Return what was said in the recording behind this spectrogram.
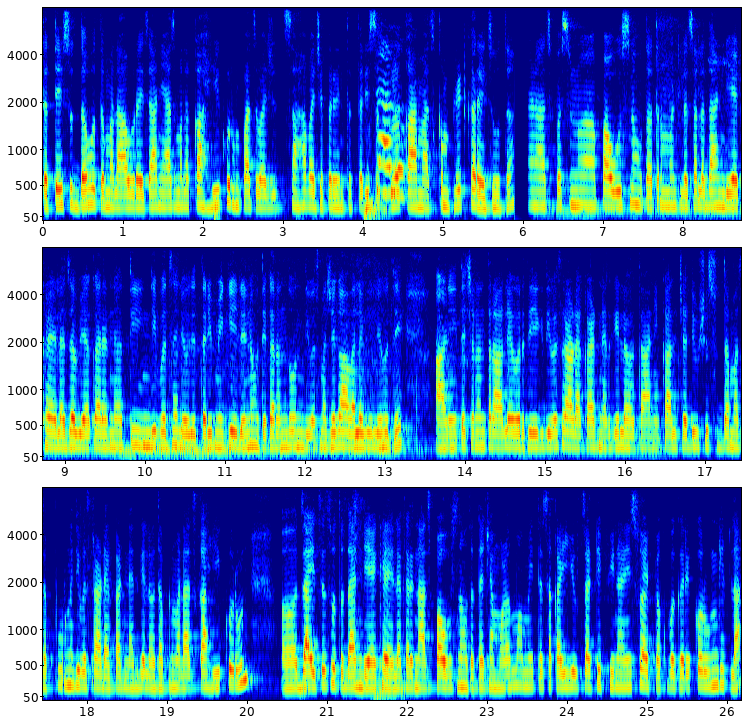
तर ते सुद्धा होतं. मला आवरायचं आणि आज मला काही करून पाच वाजे सहा वाजेपर्यंत तरी सगळं काम आज कंप्लीट करायचं होतं. कारण आजपासून पाऊस नव्हता तर म्हटलं चला दांडिया खेळायला जाऊया. कारण तीन दिवस झाले होते तरी मी गेले नव्हते कारण दोन दिवस माझ्या गावाला गेले होते. आणि त्याच्यानंतर आल्यावरती एक दिवस राडा काढण्यात गेला होता आणि कालच्या दिवशी सुद्धा माझा पूर्ण दिवस राडा काढण्यात गेला होता. पण मला आज काही करून जायचंच होतं दांडिया खेळायला कारण आज पाऊस नव्हता. त्याच्यामुळं मग मी तर सकाळी युगचा टिफिन आणि स्वयंपाक वगैरे करून घेतला.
